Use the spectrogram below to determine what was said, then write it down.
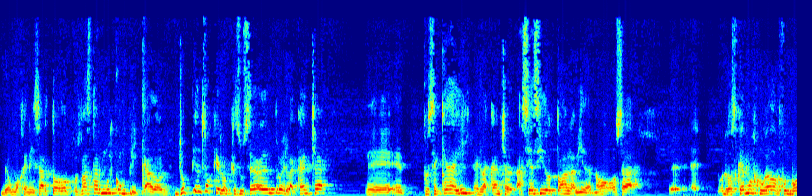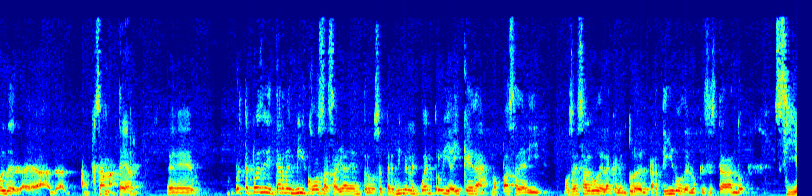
de, homogenizar todo, pues va a estar muy complicado. Yo pienso que lo que suceda dentro de la cancha, eh, pues se queda ahí, en la cancha. Así ha sido toda la vida, ¿no? O sea, los que hemos jugado fútbol, de, aunque sea amateur, eh, pues te puedes gritar de mil cosas allá adentro, se termina el encuentro y ahí queda, no pasa de ahí. O sea, es algo de la calentura del partido, de lo que se está dando. Si,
